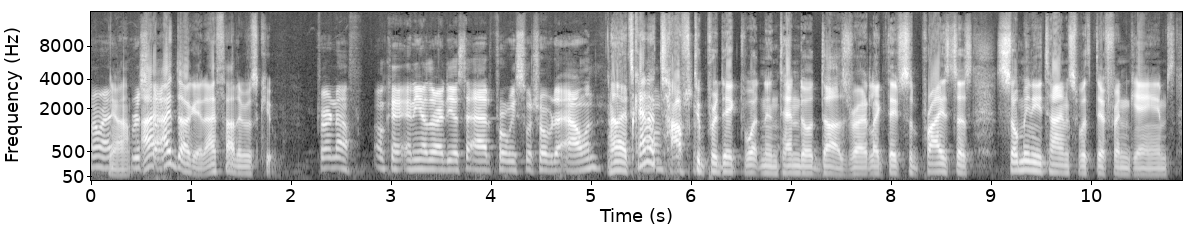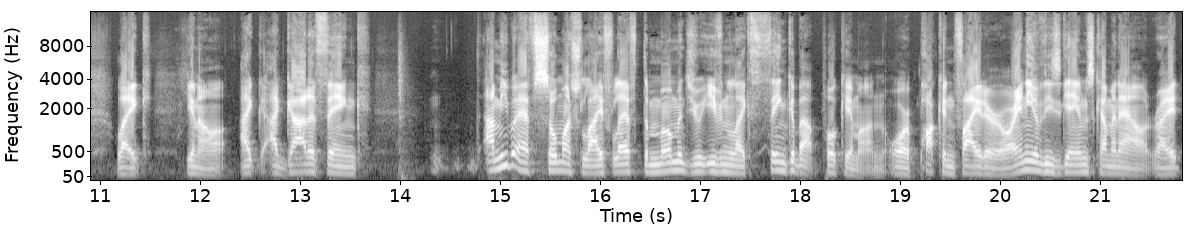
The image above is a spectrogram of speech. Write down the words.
All right. yeah. I, I dug it. I thought it was cute. Fair enough. Okay. Any other ideas to add before we switch over to Alan? Uh, it's kind of tough to predict what Nintendo does, right? Like they've surprised us so many times with different games. Like you know, I I gotta think. Amiibo have so much life left. The moment you even like think about Pokemon or Pokken Fighter or any of these games coming out, right?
